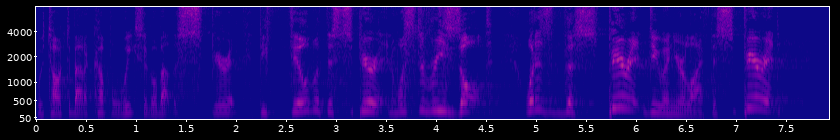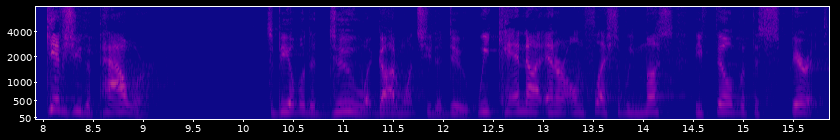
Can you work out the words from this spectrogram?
We talked about a couple weeks ago about the Spirit. Be filled with the Spirit. And what's the result? What does the Spirit do in your life? The Spirit gives you the power to be able to do what God wants you to do. We cannot in our own flesh, so we must be filled with the Spirit.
